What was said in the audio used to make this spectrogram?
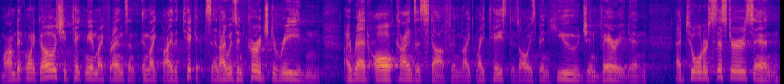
mom didn't want to go, she'd take me and my friends and, and like buy the tickets. And I was encouraged to read and I read all kinds of stuff. And like my taste has always been huge and varied. And I had two older sisters and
